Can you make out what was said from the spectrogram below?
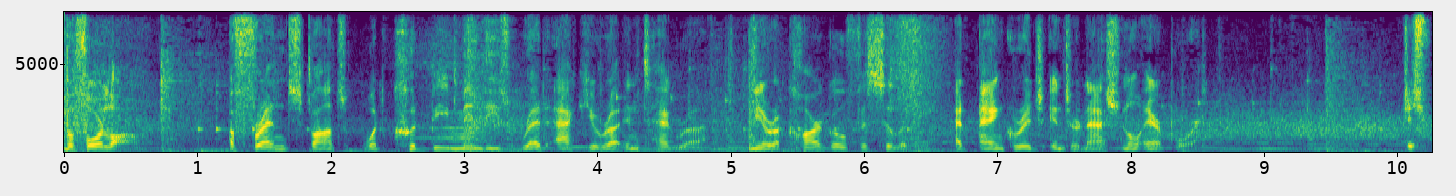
Before long, a friend spots what could be Mindy's red Acura Integra near a cargo facility at Anchorage International Airport. Just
